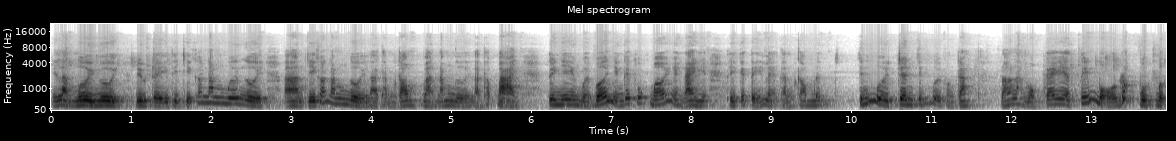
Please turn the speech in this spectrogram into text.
Nghĩa là 10 người điều trị thì chỉ có 50 người à, chỉ có 5 người là thành công và 5 người là thất bại. Tuy nhiên với với những cái thuốc mới ngày nay thì cái tỷ lệ thành công đến 90 trên 90 phần trăm. Đó là một cái tiến bộ rất vượt bậc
